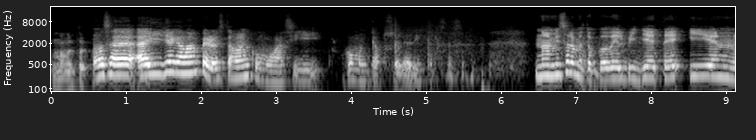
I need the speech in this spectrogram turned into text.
no me tocó. O sea, ahí llegaban, pero estaban como así, como encapsuladitas. Así. No, a mí solo me tocó del billete y en,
